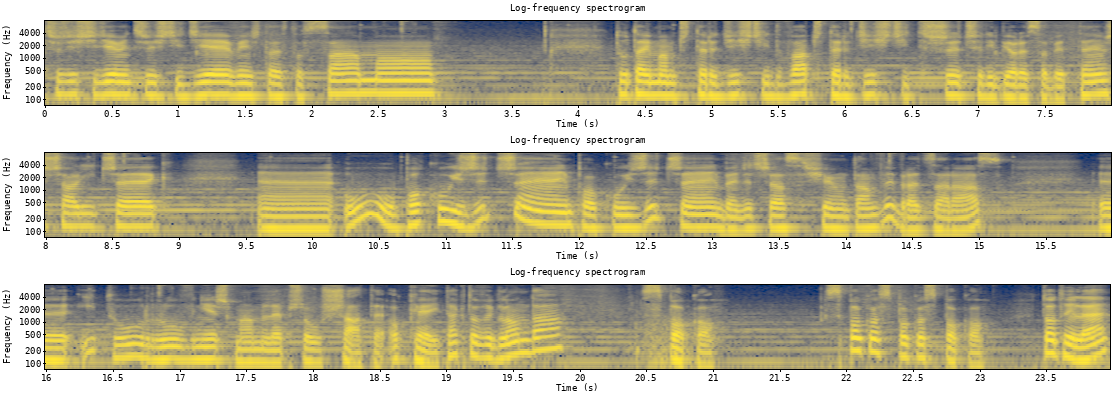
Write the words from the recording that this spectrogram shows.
39, 39 to jest to samo. Tutaj mam 42, 43, czyli biorę sobie ten szaliczek. E, Uuu, pokój życzeń, pokój życzeń. Będzie trzeba się tam wybrać zaraz. E, I tu również mam lepszą szatę. Ok, tak to wygląda. Spoko. Spoko, spoko, spoko. To tyle.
